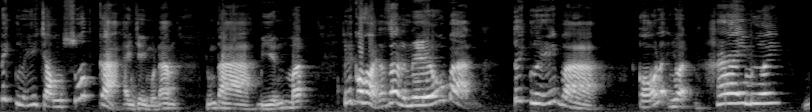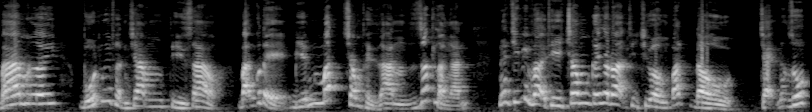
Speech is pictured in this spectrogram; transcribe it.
tích lũy trong suốt cả hành trình một năm chúng ta biến mất. Thế câu hỏi đặt ra là nếu bạn tích lũy và có lợi nhuận 20 30 40 phần trăm thì sao? Bạn có thể biến mất trong thời gian rất là ngắn. Nên chính vì vậy thì trong cái giai đoạn thị trường bắt đầu chạy nước rút,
